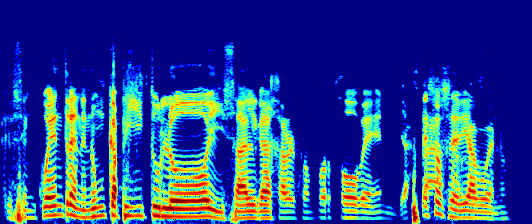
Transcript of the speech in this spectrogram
que se encuentren en un capítulo y salga Harrison Ford joven y ya está. Eso sería ¿sabes? bueno.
